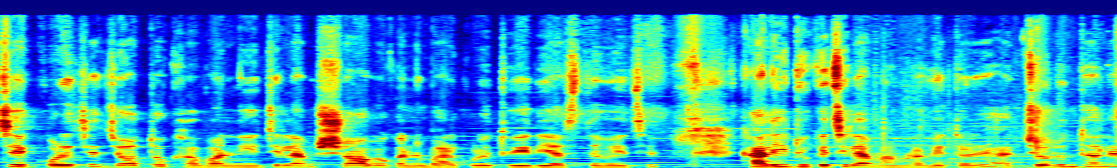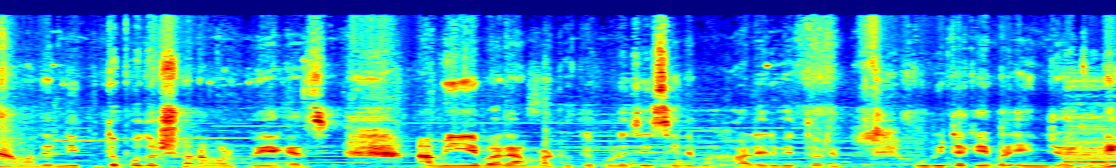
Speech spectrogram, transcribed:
চেক করেছে। যত খাবার নিয়েছিলাম, সব ওখানে বার করে ধুয়ে দিয়ে আসতে হয়েছে। খালি ঢুকেছিলাম আমরা ভেতরে। আর চলুন তাহলে, আমাদের নৃত্য প্রদর্শন আমার হয়ে গেছে। আমি এবার আমরা ঢুকে পড়েছি সিনেমা হলের ভেতরে। মুভিটাকে এবার এনজয় করি।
